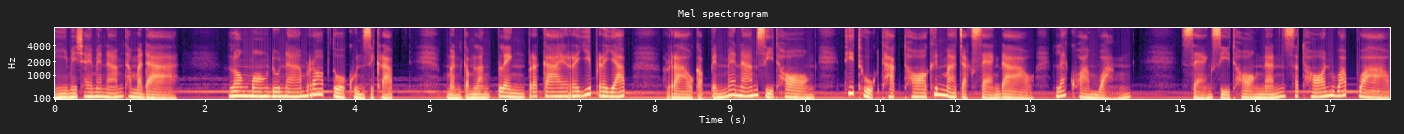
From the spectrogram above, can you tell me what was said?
นี่ไม่ใช่แม่น้ำธรรมดา ลองมองดูน้ำรอบตัวคุณสิครับ มันกำลังเปล่งประกายระยิบระยับ ราวกับเป็นแม่น้ำสีทอง ที่ถูกถักทอขึ้นมาจากแสงดาวและความหวัง แสงสีทองนั้นสะท้อนวับวาว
